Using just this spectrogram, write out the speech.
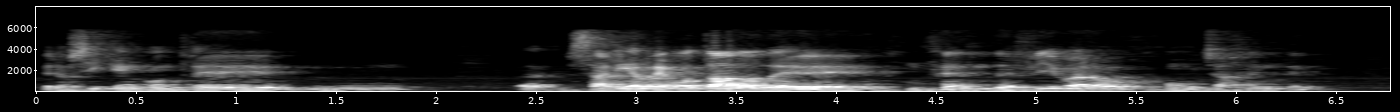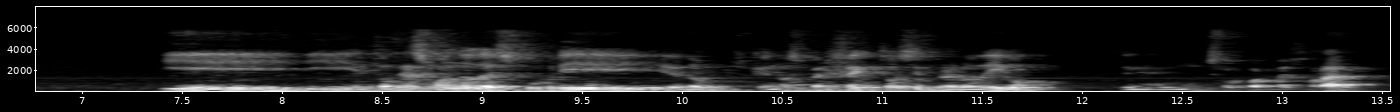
pero sí que encontré, mm, eh, salí rebotado de, Fíbaro, como mucha gente, y, y entonces cuando descubrí Edomus, que no es perfecto, siempre lo digo, tiene mucho por mejorar,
